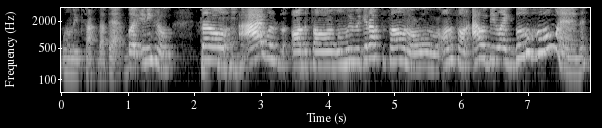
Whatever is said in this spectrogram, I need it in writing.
we'll need to talk about that. But anywho, so I was on the phone. When we would get off the phone or when we were on the phone, I would be like boo hooing.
